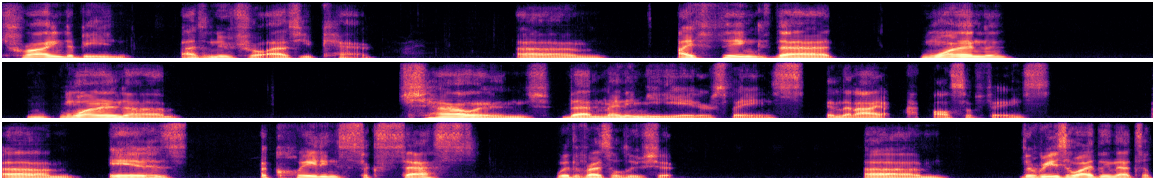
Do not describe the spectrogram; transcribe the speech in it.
trying to be as neutral as you can. Um, I think that one one um, challenge that many mediators face and that I also face um, is equating success with resolution. Um, the reason why I think that's a,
